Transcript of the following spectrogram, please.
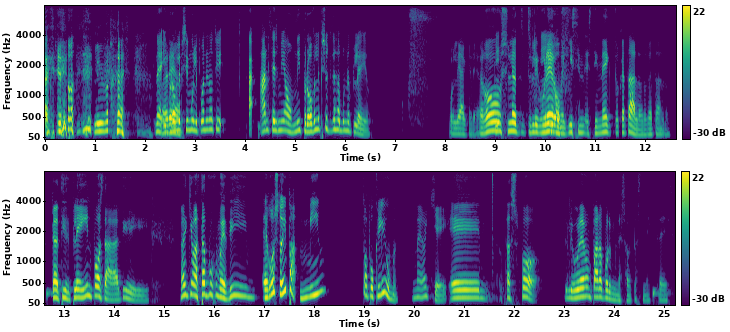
ακριβώς. λοιπόν, Ναι, η Ωραία. πρόβλεψή μου λοιπόν είναι ότι α, αν θες μια ωμή πρόβλεψη ότι δεν θα μπουν play πολύ άκρη. Εγώ Play- σου λέω, τους λιγουρεύομαι Play-off. εκεί στην, στην έκ- το κατάλαβα, το κατάλαβα. Καλά, τι play-in, πώς θα, τι... Αν και με αυτά που έχουμε δει, Εγώ στο είπα, μην το αποκλείουμε. Ναι, οκ. Ε, θα σου πω. Λιγουρεύομαι πάρα πολύ Μινεσότα στην έκτη θέση.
